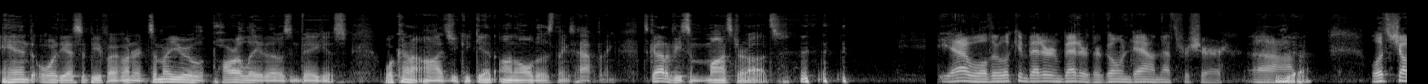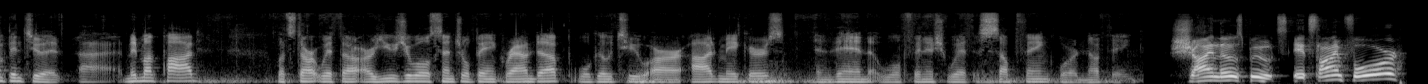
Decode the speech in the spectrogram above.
and or the S&P 500. Somehow you're able to parlay those in Vegas. What kind of odds you could get on all those things happening? It's got to be some monster odds. yeah, well, they're looking better and better. They're going down, that's for sure. Um, yeah. Well, let's jump into it. Uh, mid-month pod. Let's start with uh, our usual central bank roundup. We'll go to our odd makers, and then we'll finish with something or nothing. Shine those boots. It's time for.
